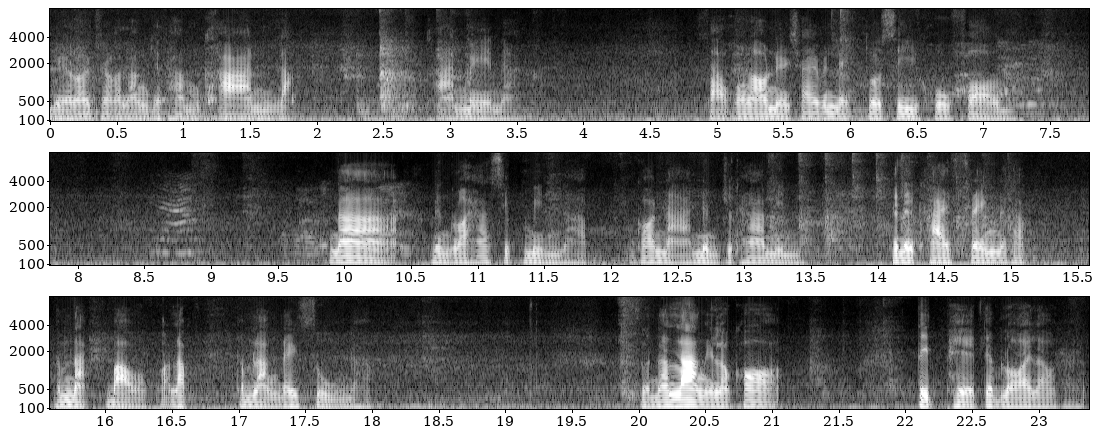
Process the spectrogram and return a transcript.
เดี๋ยวเราจะกำลังจะทำคานหลักคานเมนนะ เสาของเราเนี่ยใช้เป็นเหล็กตัว C โคฟอร์ม หน้า 150 มิลนะครับ ก็หนา 1.5 มิล เป็นเหล็กไฮสเตร n งนะครับ น้ำหนักเบารับกำลังได้สูงนะครับ ส่วนด้านล่างเนี่ยเราก็ติดเพจเรียบร้อยแล้วนะ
